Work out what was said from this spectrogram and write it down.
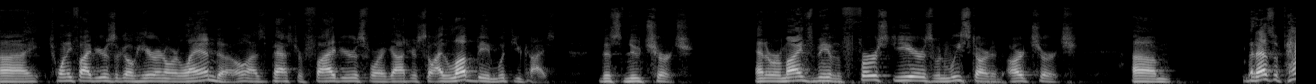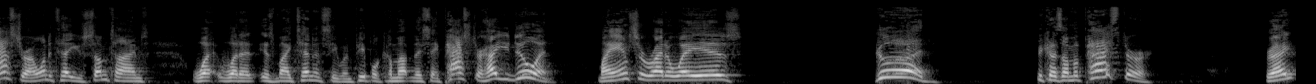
uh, 25 years ago here in Orlando. I was a pastor five years before I got here, so I love being with you guys, this new church. And it reminds me of the first years when we started our church. Um, but as a pastor, I want to tell you sometimes what, what is my tendency when people come up and they say, Pastor, how you doing? My answer right away is, good, because I'm a pastor, right?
